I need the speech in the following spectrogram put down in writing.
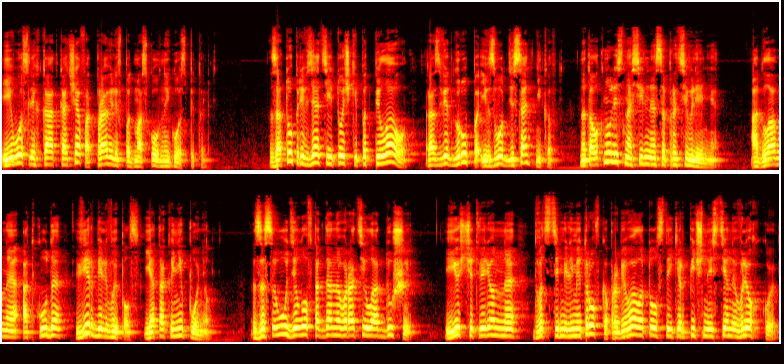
и его, слегка откачав, отправили в подмосковный госпиталь. Зато при взятии точки под Пилау разведгруппа и взвод десантников натолкнулись на сильное сопротивление. А главное, откуда Вербель выполз, я так и не понял. ЗСУ делов тогда наворотило от души. Ее счетверенная 20-миллиметровка пробивала толстые кирпичные стены в легкую,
